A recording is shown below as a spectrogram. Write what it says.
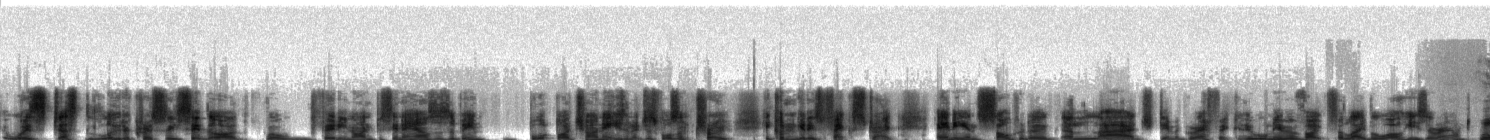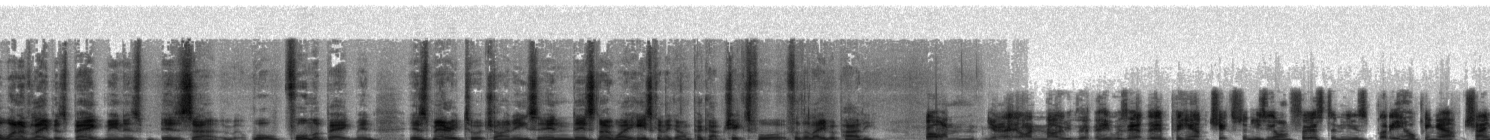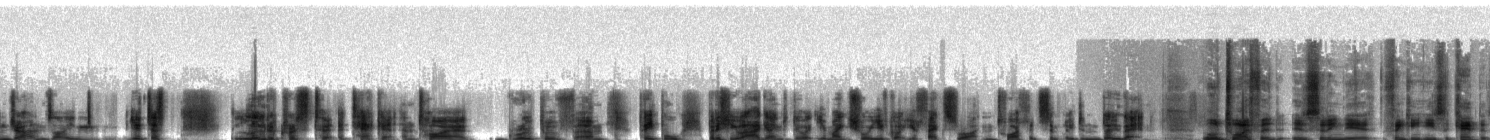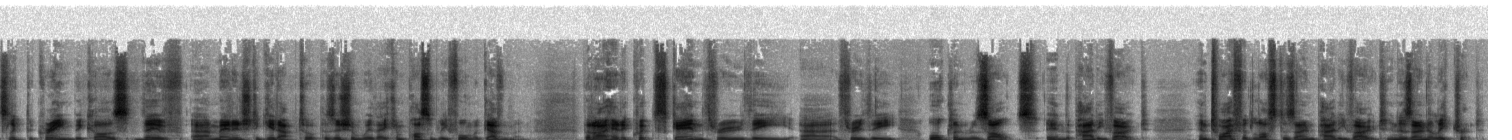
was just ludicrous. He said, "Oh, well, 39% of houses have been bought by Chinese, and it just wasn't true. He couldn't get his facts straight, and he insulted a, a large demographic who will never vote for Labor while he's around. Well, one of Labor's bagmen is is uh, well, former bagmen is married to a Chinese, and there's no way he's going to go and pick up checks for for the Labor Party. Oh, you know, I know that he was out there picking up checks for New Zealand First, and he was bloody helping out Shane Jones. I mean, you're just ludicrous to attack an entire group of um, people. But if you are going to do it, you make sure you've got your facts right. And Twyford simply didn't do that. Well, Twyford is sitting there thinking he's the cat that's licked the cream because they've uh, managed to get up to a position where they can possibly form a government. But I had a quick scan through the uh, through the Auckland results and the party vote, and Twyford lost his own party vote in his own electorate.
